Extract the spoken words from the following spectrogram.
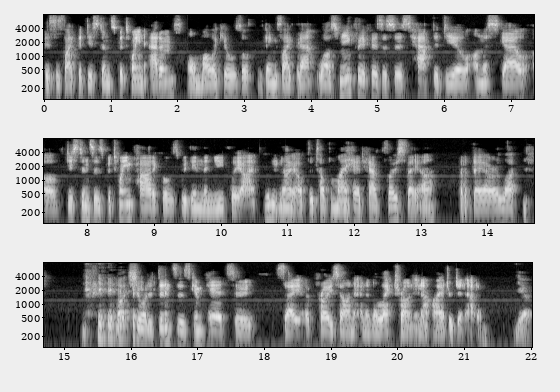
This is like the distance between atoms or molecules or things like that. Whilst nuclear physicists have to deal on the scale of distances between particles within the nuclei. I wouldn't know off the top of my head how close they are, but they are a lot, lot shorter distances compared to say, a proton and an electron in a hydrogen atom. Yeah.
